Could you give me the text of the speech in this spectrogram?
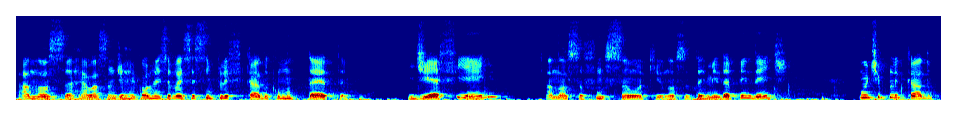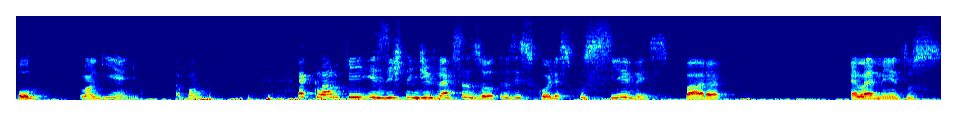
a nossa relação de recorrência vai ser simplificada como θ de fn, a nossa função aqui, o nosso termo independente, multiplicado por log n, tá bom? É claro que existem diversas outras escolhas possíveis para elementos.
